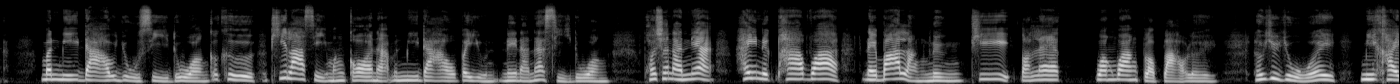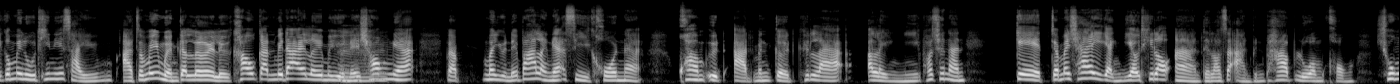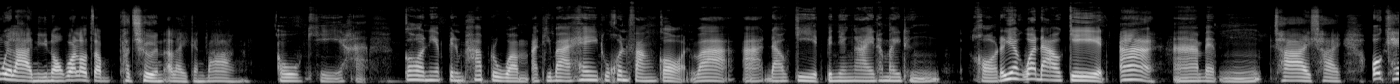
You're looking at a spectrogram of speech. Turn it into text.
มันมีดาวอยู่สี่ดวงก็คือที่ราศีมังกรอะ มันมีดาวไปอยู่ในนั้นน่ะสี่ดวง เพราะฉะนั้นเนี่ยให้นึกภาพว่าในบ้านหลังหนึ่งที่ตอนแรกว่างๆเปล่าๆเลย แล้วอยู่ๆเว้ยมีใครก็ไม่รู้ที่นิสัยอาจจะไม่เหมือนกันเลย หรือเข้ากันไม่ได้เลยมาอยู่ในช่องเนี้ย แบบมาอยู่ในบ้านหลังเนี้ยสี่คนน่ะ ความอึดอัดมันเกิดขึ้นแล้วอะไรอย่างนี้ เพราะฉะนั้น เกตจะไม่ใช่อย่างเดียวที่เราอ่าน แต่เราจะอ่านเป็นภาพรวมของช่วงเวลานี้เนาะว่าเราจะเผชิญอะไรกันบ้าง โอเคค่ะ ก็เนี่ยเป็นภาพรวมอธิบายให้ทุกคนฟังก่อนว่าอะดาวเกตุเป็นยังไงทำไมถึงขอเรียกว่าดาวเกตุ อ่า อ่า แบบนี้ ใช่ใช่ โอเค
